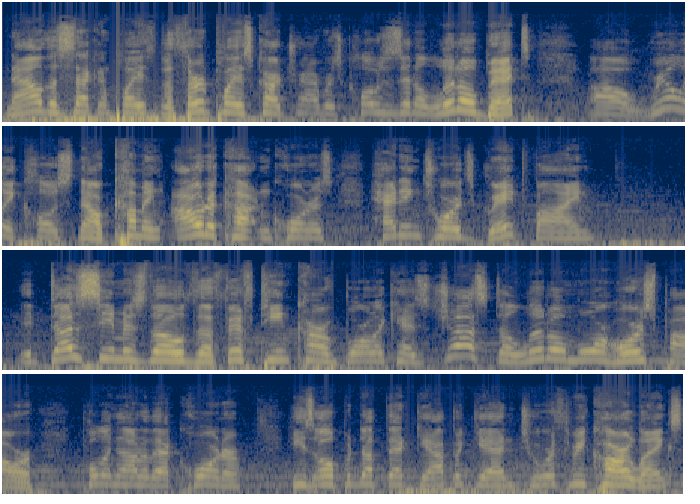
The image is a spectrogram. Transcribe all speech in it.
Now the second place, the third place car, Travers closes in a little bit. Uh, really close now, coming out of Cotton Corners, heading towards Grapevine. It does seem as though the 15 car of Borlick has just a little more horsepower pulling out of that corner. He's opened up that gap again, two or three car lengths,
